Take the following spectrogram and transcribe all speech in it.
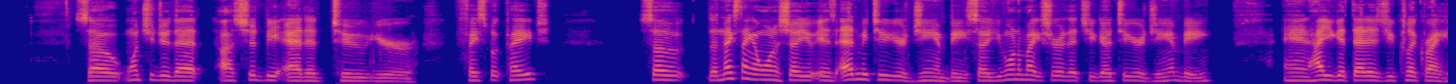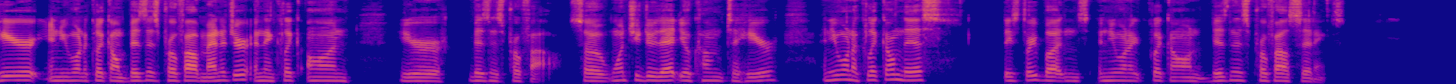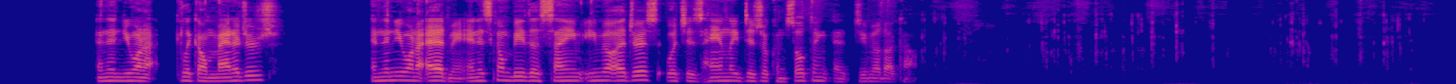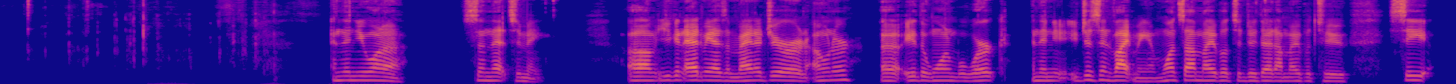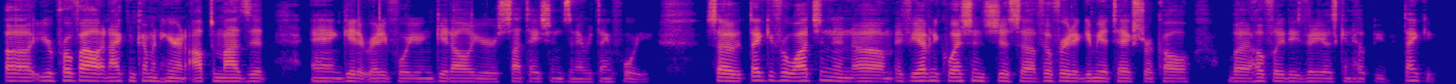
So once you do that, I should be added to your Facebook page. So the next thing I want to show you is add me to your GMB. So you want to make sure that you go to your GMB. And how you get that is you click right here and you want to click on business profile manager and then click on your business profile. So once you do that, you'll come to here and you want to click on this, these three buttons, and you want to click on business profile settings. And then you want to click on managers and then you want to add me and it's going to be the same email address which is hanleydigitalconsulting at gmail.com and then you want to send that to me um, you can add me as a manager or an owner uh, either one will work and then you, you, just invite me and once i'm able to do that i'm able to see uh, your profile and i can come in here and optimize it and get it ready for you and get all your citations and everything for you. So thank you for watching. And um, if you have any questions, just uh, feel free to give me a text or a call. But hopefully these videos can help you. Thank you.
